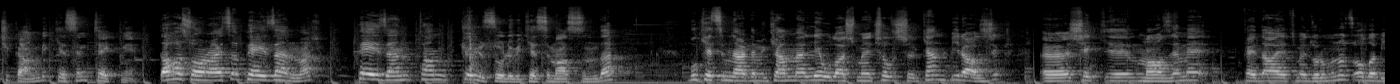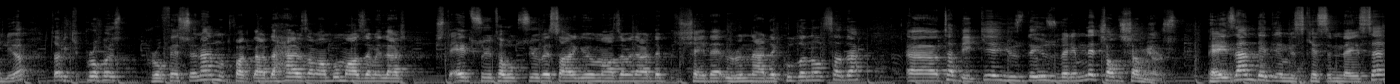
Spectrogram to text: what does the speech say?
çıkan bir kesim tekniği. Daha sonra ise peyzen var. Peyzen tam köy usulü bir kesim aslında. Bu kesimlerde mükemmelliğe ulaşmaya çalışırken birazcık e, şek, e, malzeme feda etme durumunuz olabiliyor. Tabii ki profes, profesyonel mutfaklarda her zaman bu malzemeler işte et suyu, tavuk suyu vesaire gibi malzemelerde şeyde ürünlerde kullanılsa da e, tabii ki %100 verimle çalışamıyoruz. Peyzen dediğimiz kesimde ise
